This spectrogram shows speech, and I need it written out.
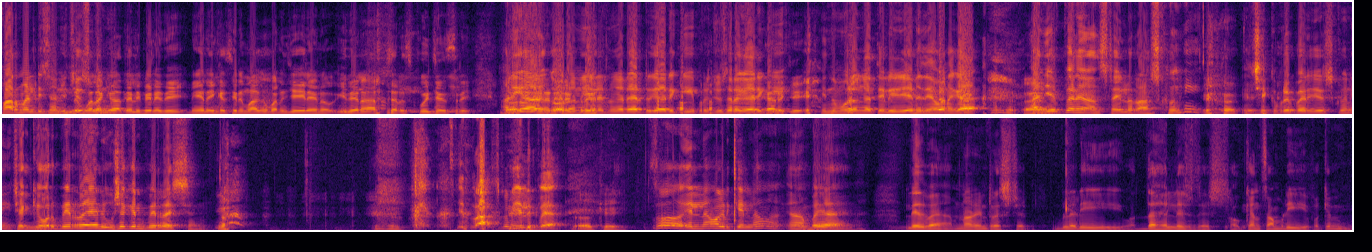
ఫార్మాలిటీస్ అని మూలంగా తెలిపినది నేను ఇంకా సినిమాకు పని చేయలేను. ఇదే నా పూజశ్రీ డైరెక్టర్ గారికి ప్రొడ్యూసర్ గారికి. ఇందు మూలంగా తెలియజేయనిది ఏమనగా అని చెప్పి ఆ స్టైల్లో రాసుకొని చెక్ ప్రిపేర్ చేసుకొని చెక్ ఎవరి పేరు రాయాలి? ఉషకిన్ పేరు రాశాను. రాసుకుని వెళ్ళిపోయా. ఓకే. సో వెళ్ళాం అక్కడికి వెళ్ళాం "ఆ, భయ్య లేదు ఐమ్ not interested bloody what the hell is this how can somebody how can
